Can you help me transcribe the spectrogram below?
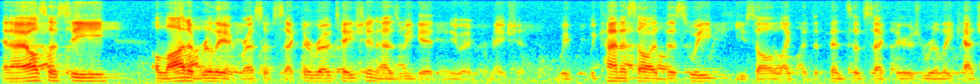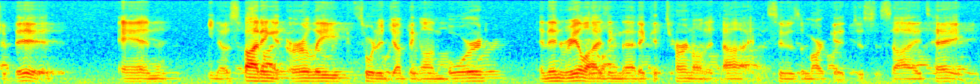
And I also see a lot of really aggressive sector rotation as we get new information. We, we kind of saw it this week. You saw like the defensive sectors really catch a bid and, you know, spotting it early, sort of jumping on board and then realizing that it could turn on a dime as soon as the market just decides, hey,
